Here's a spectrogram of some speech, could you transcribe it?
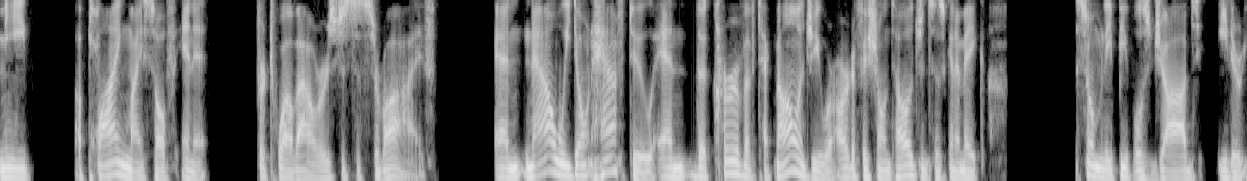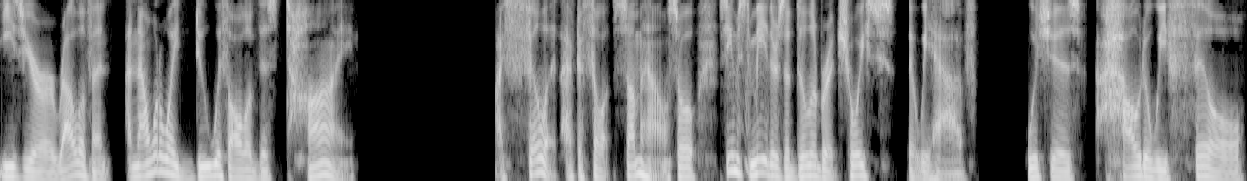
me applying myself in it for 12 hours just to survive. And now we don't have to. And the curve of technology where artificial intelligence is going to make so many people's jobs either easier or relevant. And now what do I do with all of this time? I fill it. I have to fill it somehow. So it seems to me there's a deliberate choice that we have, which is how do we fill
